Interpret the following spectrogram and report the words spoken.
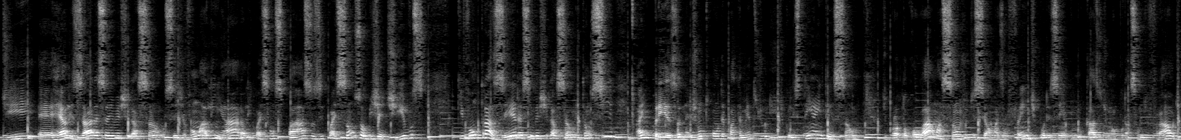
de é, realizar essa investigação, ou seja, vão alinhar ali quais são os passos e quais são os objetivos que vão trazer essa investigação. Então, se a empresa, né, junto com o departamento jurídico, eles têm a intenção de protocolar uma ação judicial mais à frente, por exemplo, no caso de uma apuração de fraude,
